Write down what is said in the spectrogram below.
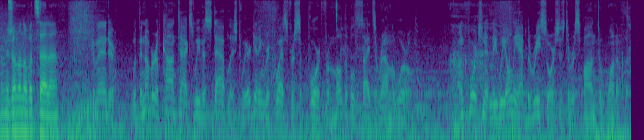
Namierzono nowe cele. Commander, with the number of contacts we've established, we're getting requests for support from multiple sites around the world. Unfortunately, we only have the resources to respond to one of them.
